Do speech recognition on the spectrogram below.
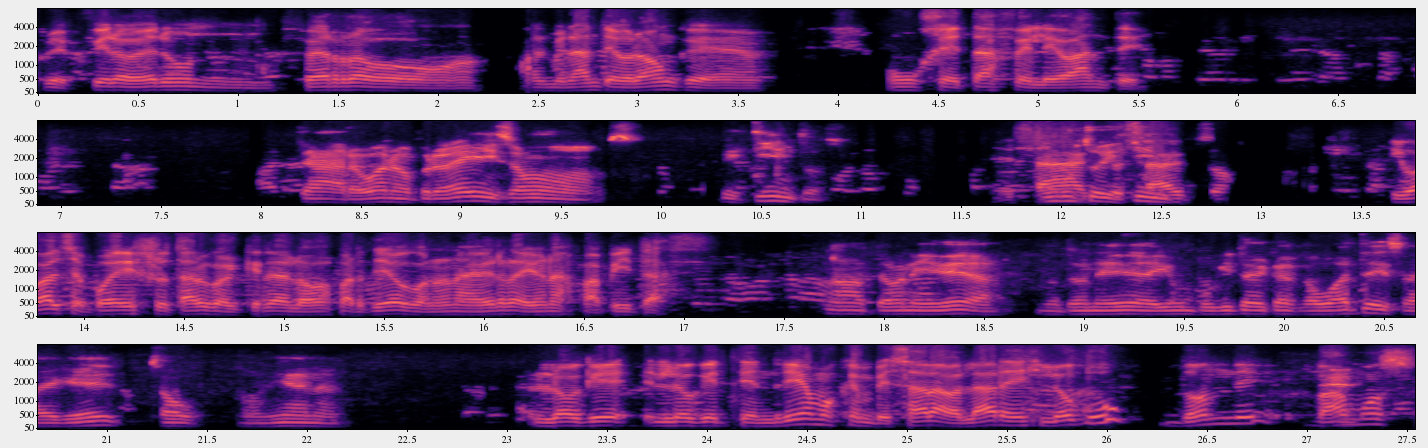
prefiero ver un Ferro Almirante Brown que un Getafe Levante. Claro, bueno, pero ahí somos distintos. Exacto, exacto. Igual se puede disfrutar cualquiera de los dos partidos con una guerra y unas papitas. No, tengo una idea, no tengo una idea. Hay un poquito de cacahuate, ¿sabe qué? Chau, mañana. Lo que, lo que tendríamos que empezar a hablar es, loco, ¿dónde vamos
